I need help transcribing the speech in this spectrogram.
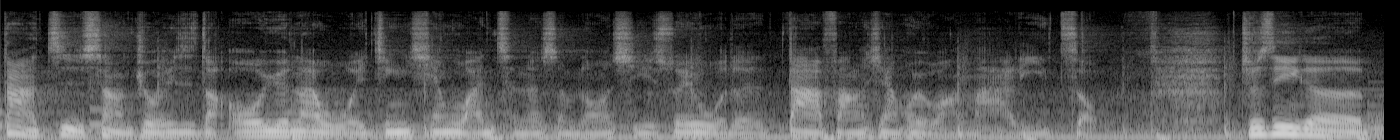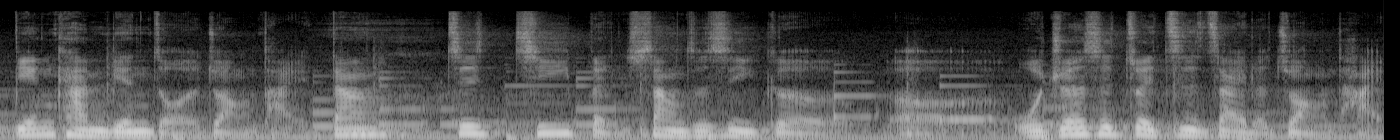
大致上就会知道哦，原来我已经先完成了什么东西，所以我的大方向会往哪里走。就是一个边看边走的状态，当这基本上这是一个呃，我觉得是最自在的状态。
